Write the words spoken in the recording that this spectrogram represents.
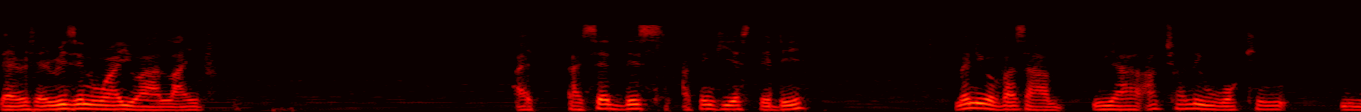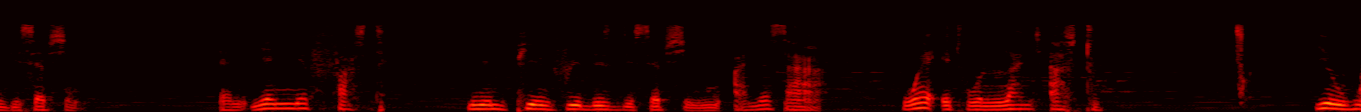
there is a reason why you are alive. I, I said this, I think, yesterday. Many of us are we are actually walking in deception. and yenye fast yɛmpie free this deception where it will launch us to yɛnhu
